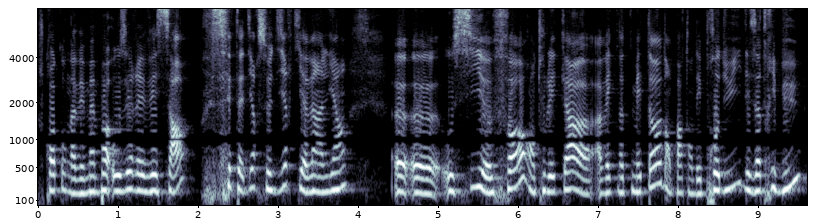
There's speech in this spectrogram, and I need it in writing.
je crois qu'on n'avait même pas osé rêver ça, c'est-à-dire se dire qu'il y avait un lien euh, euh, aussi euh, fort, en tous les cas, avec notre méthode, en partant des produits, des attributs,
